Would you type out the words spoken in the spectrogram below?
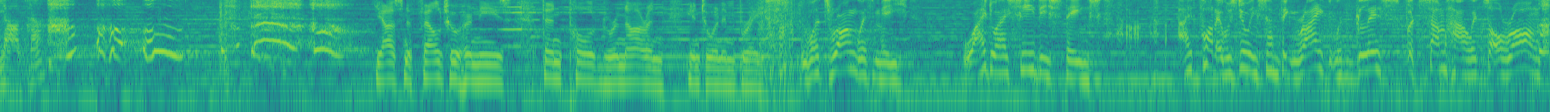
Jasnah? Jasnah fell to her knees, then pulled Renarin into an embrace. What's wrong with me? Why do I see these things? I, I thought I was doing something right with Glys, but somehow it's all wrong.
